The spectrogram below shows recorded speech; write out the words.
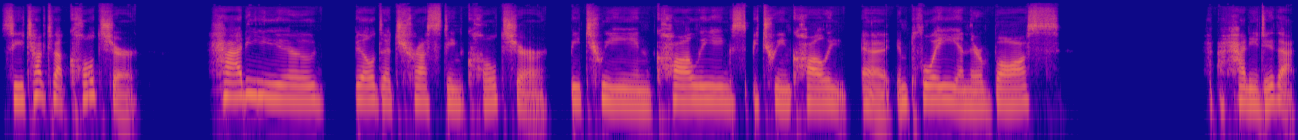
So, you talked about culture. how do you build a trusting culture between colleagues, between colleague, uh, employee and their boss? How do you do that?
